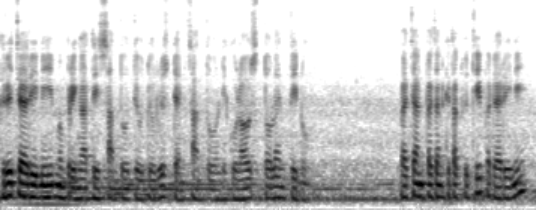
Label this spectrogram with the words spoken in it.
Gereja hari ini memperingati Santo Theodorus dan Santo Nikolaus Tolentino. Bacaan-bacaan kitab suci pada hari ini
